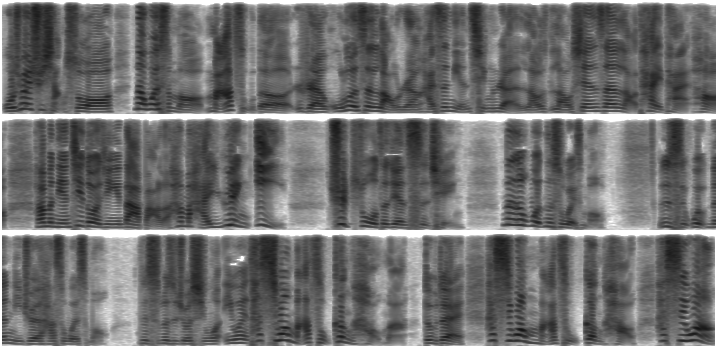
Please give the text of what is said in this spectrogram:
我就会去想说，那为什么马祖的人，无论是老人还是年轻人，老老先生、老太太，哈，他们年纪都已经一大把了，他们还愿意去做这件事情？那是为那是为什么？那是为那你觉得他是为什么？那是不是就希望，因为他希望马祖更好嘛，对不对？他希望马祖更好，他希望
